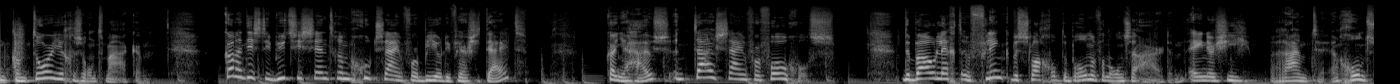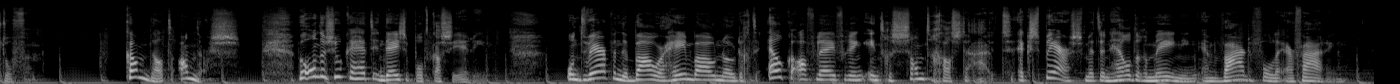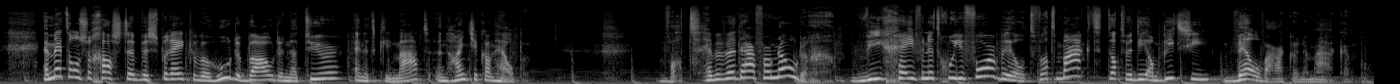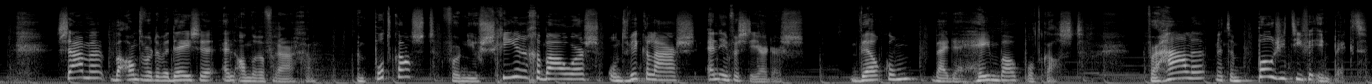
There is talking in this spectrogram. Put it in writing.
een kantoor je gezond maken? Kan een distributiecentrum goed zijn voor biodiversiteit? Kan je huis een thuis zijn voor vogels? De bouw legt een flink beslag op de bronnen van onze aarde: energie, ruimte en grondstoffen. Kan dat anders? We onderzoeken het in deze podcastserie. Ontwerpende bouwer Heenbouw nodigt elke aflevering interessante gasten uit. Experts met een heldere mening en waardevolle ervaring. En met onze gasten bespreken we hoe de bouw de natuur en het klimaat een handje kan helpen. Wat hebben we daarvoor nodig? Wie geven het goede voorbeeld? Wat maakt dat we die ambitie wel waar kunnen maken? Samen beantwoorden we deze en andere vragen. Een podcast voor nieuwsgierige bouwers, ontwikkelaars en investeerders. Welkom bij de Heembouw Podcast. Verhalen met een positieve impact.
